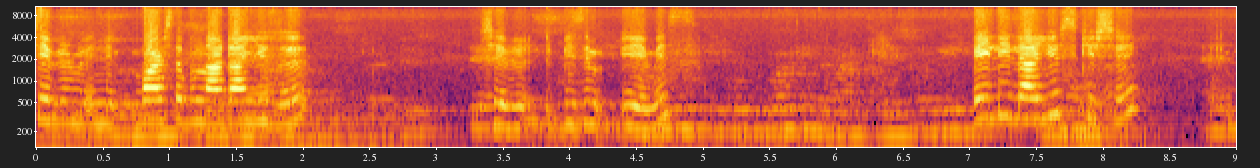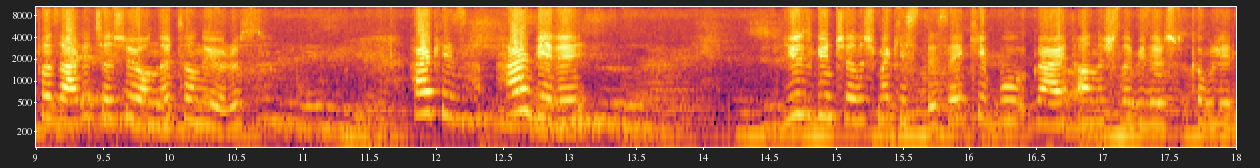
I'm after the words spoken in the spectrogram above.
çevirmeni varsa bunlardan yüzü çevir, bizim üyemiz. 50 ila 100 kişi pazarda çalışıyor, onları tanıyoruz. Herkes, her biri 100 gün çalışmak istese ki bu gayet anlaşılabilir, kabul edilir.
